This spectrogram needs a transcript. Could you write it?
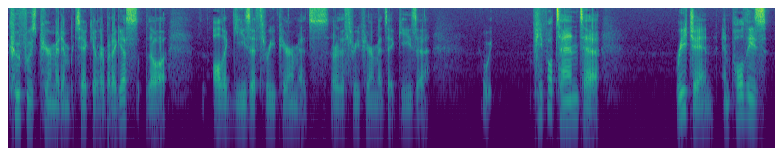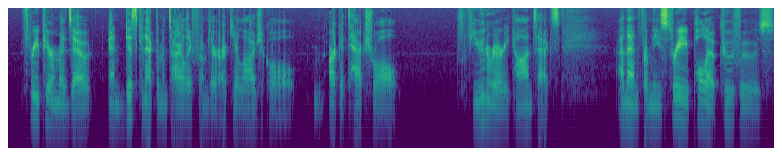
Khufu's pyramid in particular, but I guess the, all the Giza three pyramids, or the three pyramids at Giza, we, people tend to reach in and pull these three pyramids out and disconnect them entirely from their archaeological, architectural, funerary context. And then from these three, pull out Khufu's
